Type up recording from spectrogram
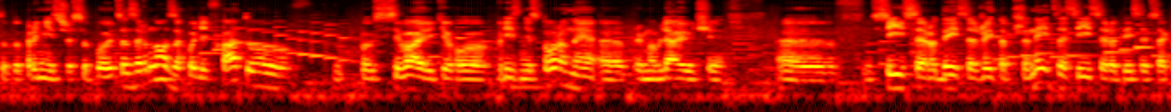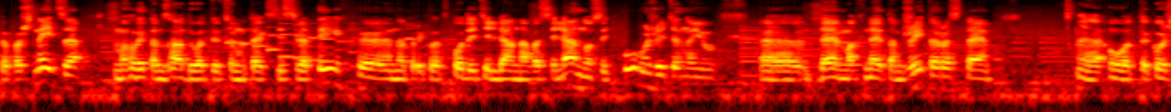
тобто, принісши з собою це зерно, заходять в хату, посівають його в різні сторони, примовляючи. Е, Сійся, родися, жита пшениця, сійся, родися, всяка пашниця. Могли там згадувати в цьому тексті святих. е, Наприклад, ходить Ілляна Василя, носить пугу житяною, е, де махне там жито росте. От також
